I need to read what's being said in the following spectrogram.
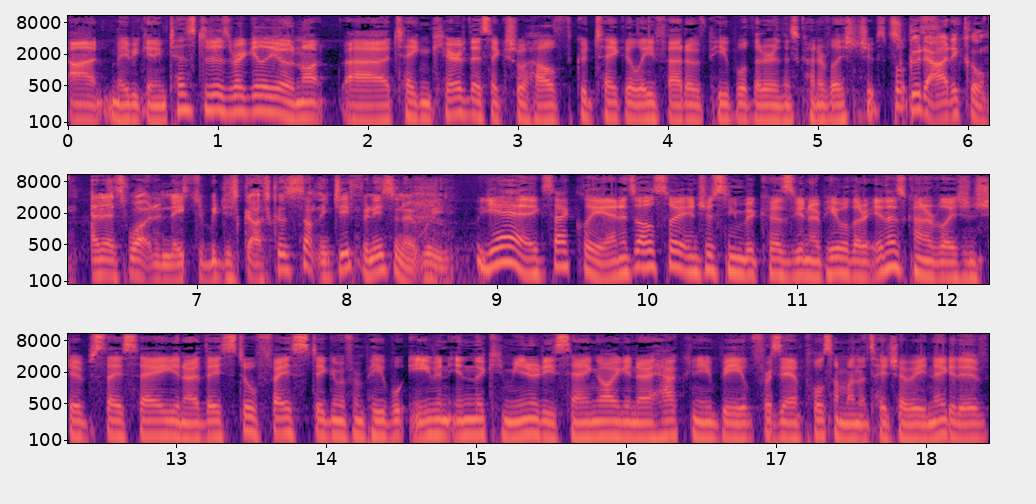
aren't maybe getting tested as regularly or not uh, taking care of their sexual health could take a leaf out of people that are in this kind of relationships. It's a good article, and it's what it needs to be discussed because it's something different, isn't it? We Yeah, exactly. And it's also interesting because, you know, people that are in those kind of relationships, they say, you know, they still face stigma from people even in the community saying, oh, you know, how can you be, for example, someone that's HIV negative,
